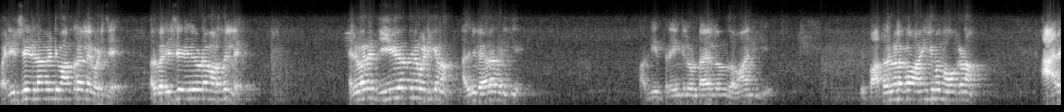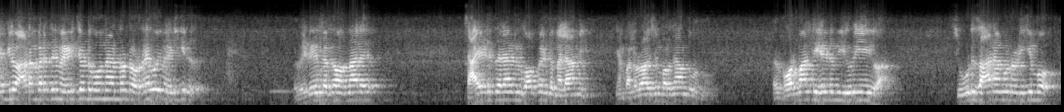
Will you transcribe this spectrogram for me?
പരീക്ഷ എഴുതാൻ വേണ്ടി മാത്രമല്ലേ പഠിച്ചേ? അത് പരീക്ഷ എഴുതിയവിടെ മറന്നില്ലേ? അതിന് ജീവിതത്തിന് പഠിക്കണം. അതിന് വേറെ പഠിക്കുക ബാക്കി ഇത്രയെങ്കിലും ഉണ്ടായല്ലോ എന്ന് സമാനിക്കുക ഈ പാത്രങ്ങളൊക്കെ വാങ്ങിക്കുമ്പോൾ നോക്കണം. ആരെങ്കിലും ആഡംബരത്തിന് മേടിച്ചോണ്ട് പോകുന്ന കണ്ടോണ്ട് ഉടനെ പോയി മേടിക്കരുത്. വീടുകളിലൊക്കെ വന്നാൽ ചായ എടുത്തു തരാൻ ഒരു കോപ്പയുണ്ട് മലാമി. ഞാൻ പല പ്രാവശ്യം പറഞ്ഞാന്ന് തോന്നുന്നു. അത് ഫോർമാലിറ്റി ഹൈഡും യൂറിയയുമാ. ചൂട് സാധനം അങ്ങോട്ട് ഒഴിക്കുമ്പോൾ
